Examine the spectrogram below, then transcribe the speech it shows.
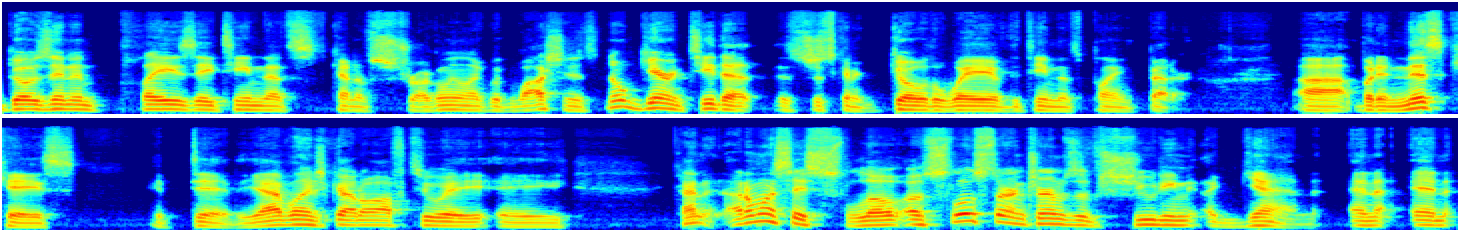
goes in and plays a team that's kind of struggling, like with Washington. It's no guarantee that it's just going to go the way of the team that's playing better. Uh, but in this case, it did. The Avalanche got off to a, a kind of I don't want to say slow a slow start in terms of shooting again. And and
